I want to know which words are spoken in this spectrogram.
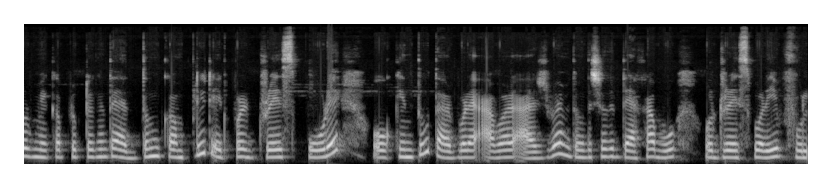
ওর মেকআপ লুকটা কিন্তু একদম কমপ্লিট এরপর ড্রেস পরে ও কিন্তু তারপরে আবার আসবে। আমি তোমাদের সাথে দেখাবো ও ড্রেস পরেই ফুল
